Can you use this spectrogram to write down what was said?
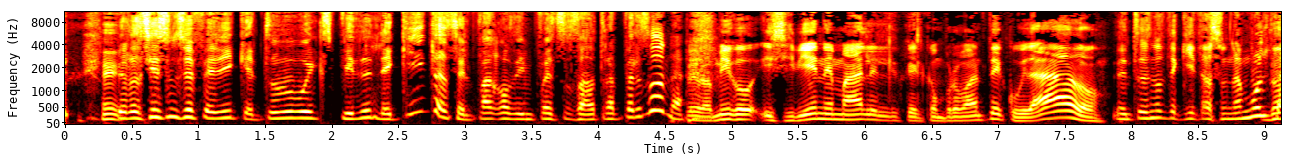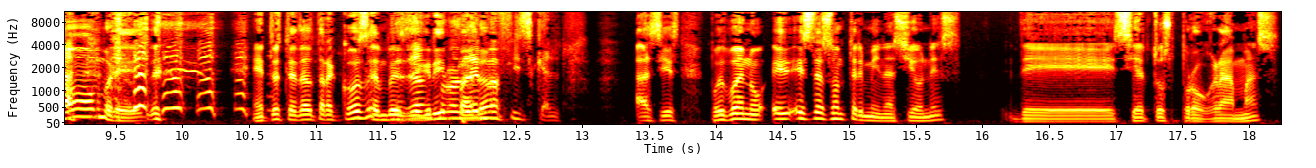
Pero si es un CFDI que tú expides, le quitas el pago de impuestos a otra persona. Pero amigo, y si viene mal el, el comprobante, cuidado. Entonces no te quitas una multa. No, hombre. Entonces te da otra cosa en vez te da de gripa. un problema ¿no? fiscal. Así es. Pues bueno, e estas son terminaciones de ciertos programas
